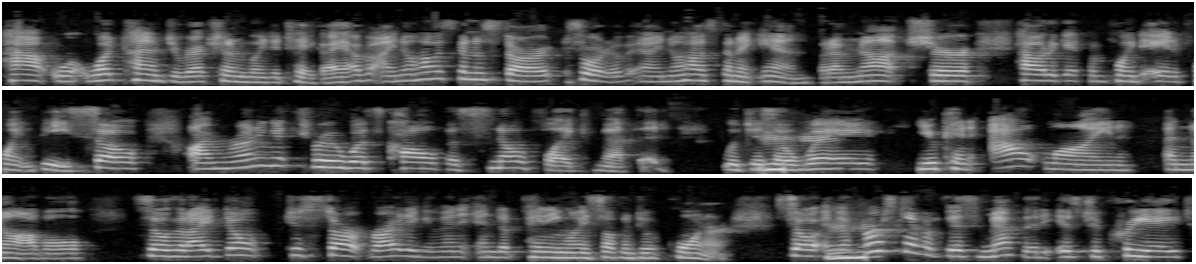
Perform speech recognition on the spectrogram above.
how what kind of direction I'm going to take. I have I know how it's going to start, sort of, and I know how it's going to end, but I'm not sure how to get from point A to point B. So I'm running it through what's called the snowflake method, which is mm-hmm. a way you can outline a novel so that I don't just start writing and then end up painting myself into a corner. So, and mm-hmm. the first step of this method is to create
